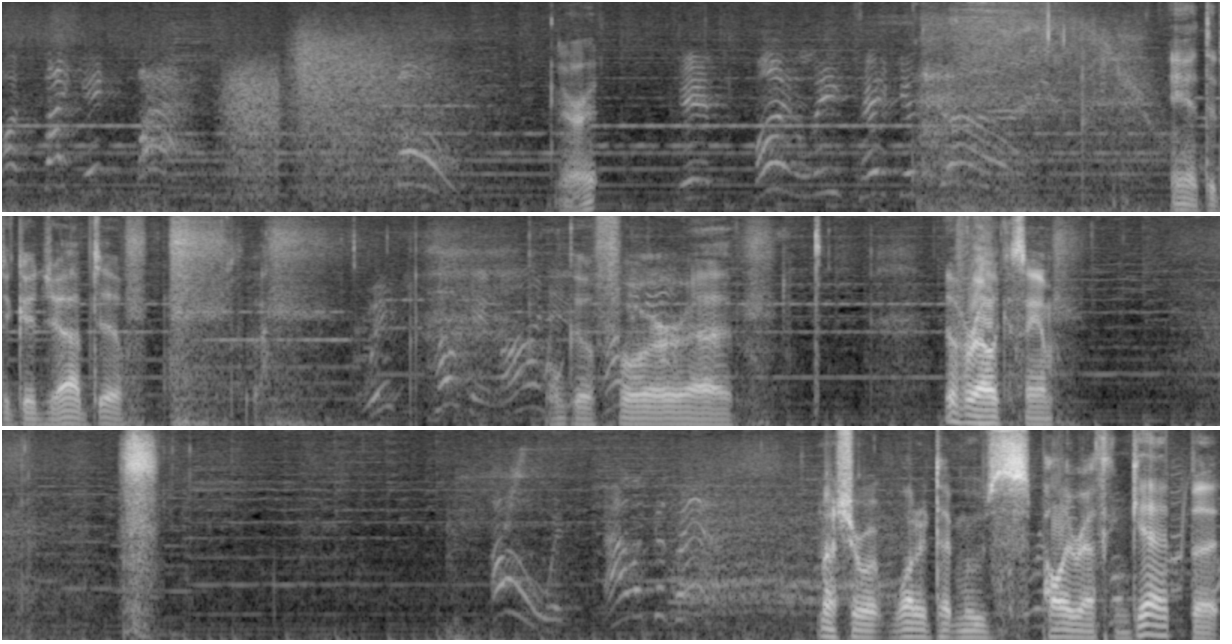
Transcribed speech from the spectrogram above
A psychic blast. Boom! Alright. It's finally taken down. And it did a good job, too. We'll go for, uh, go for Alakazam. I'm not sure what water type moves Poliwrath can get, but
